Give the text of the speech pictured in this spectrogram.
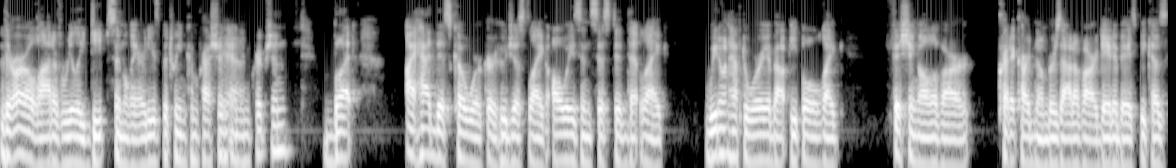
There are a lot of really deep similarities between compression Yeah. and encryption, but I had this coworker who just like always insisted that like we don't have to worry about people like phishing all of our credit card numbers out of our database because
